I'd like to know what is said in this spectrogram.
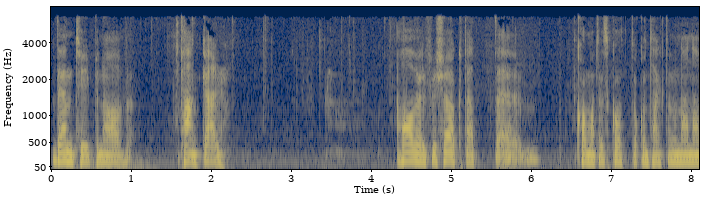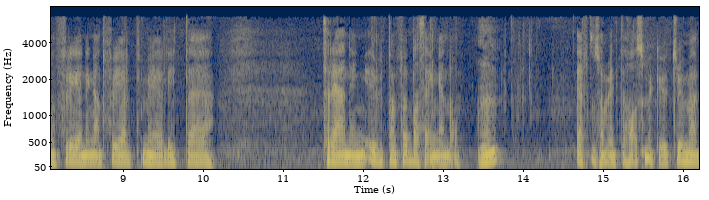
den typen av tankar. Har väl försökt att eh, komma till skott och kontakta någon annan förening att få hjälp med lite träning utanför bassängen då. Mm. Eftersom vi inte har så mycket utrymme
